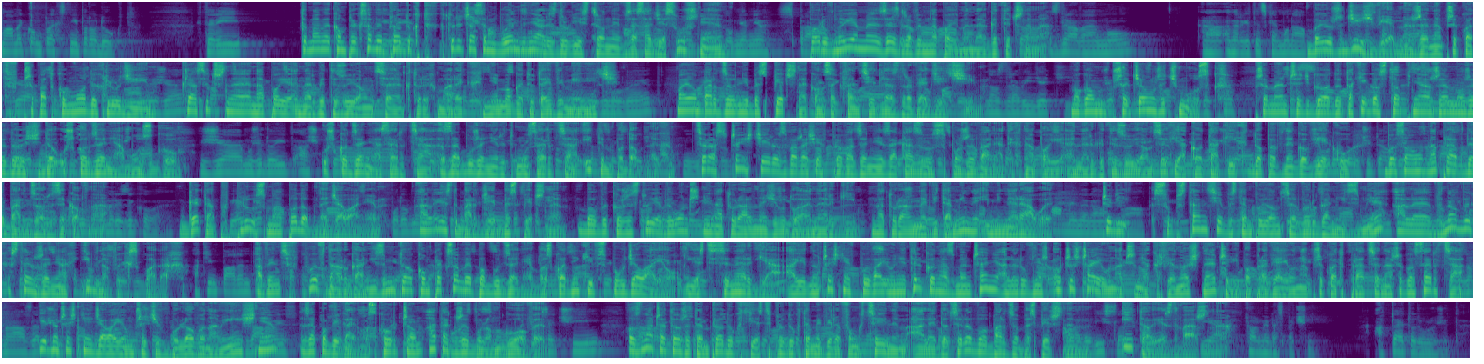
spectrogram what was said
to mamy kompleksowy produkt, który czasem błędnie, ale z drugiej strony w zasadzie słusznie porównujemy ze zdrowym napojem energetycznym. Bo już dziś wiemy, że na przykład w przypadku młodych ludzi klasyczne napoje energetyzujące, których marek nie mogę tutaj wymienić, mają bardzo niebezpieczne konsekwencje dla zdrowia dzieci. Mogą przeciążyć mózg, przemęczyć go do takiego stopnia, że może dojść do uszkodzenia mózgu, uszkodzenia serca, zaburzeń rytmu serca i tym podobnych. Coraz częściej rozważa się wprowadzenie zakazu spożywania tych napoi energetyzujących jako takich do pewnego wieku, bo są naprawdę bardzo ryzykowne. GetUp Plus ma podobne działanie, ale jest bardziej bezpieczny, bo wykorzystuje wyłącznie naturalne źródła energii, naturalne witaminy i minerały, czyli substancje występujące w organizmie, ale w nowych stężeniach i w nowych składach. A więc wpływ na organizm to kompleksowe pobudzenie, bo składniki współdziałają, jest synergia, a jednocześnie wpływają nie tylko na zmęczenie, ale również oczyszczają naczynia krwionośne, czyli poprawiają na przykład pracę naszego serca. Jednocześnie działają przeciwbólowo na mięśnie, zapobiegają skurczom, a także bólom głowy. Oznacza to, że ten produkt jest produktem wielofunkcyjnym, ale docelowo bardzo bezpiecznym. I to jest ważne. A to je to.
